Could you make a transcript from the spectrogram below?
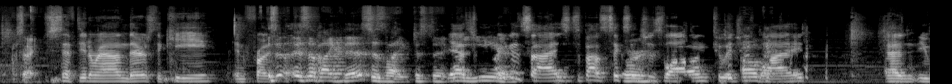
Sorry, sifting around. There's the key in front. Is it, is it like this? Is like just a Yeah, it's pretty or- good size. It's about six or- inches long, two inches Okay. wide. And you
